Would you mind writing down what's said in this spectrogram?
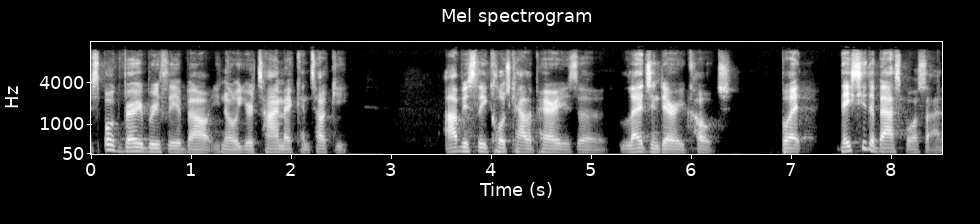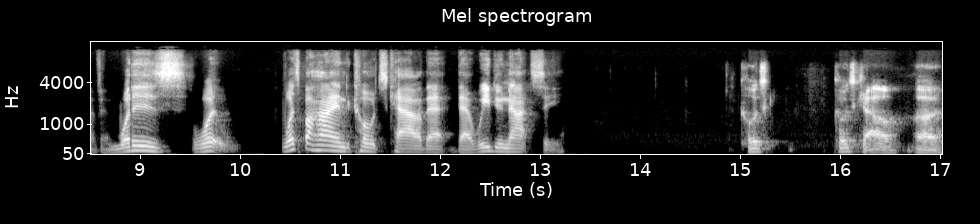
spoke very briefly about you know your time at Kentucky. Obviously, Coach Calipari is a legendary coach, but they see the basketball side of him. What is what what's behind Coach Cal that that we do not see? Coach Coach Cal, uh,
